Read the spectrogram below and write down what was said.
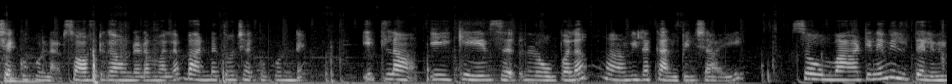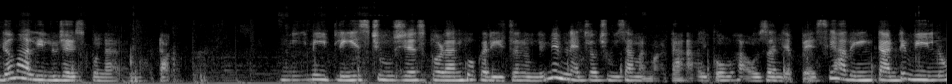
చెక్కుకున్నారు. సాఫ్ట్‌గా ఉండడం వల్ల బండతో చెక్కుకుంటే ఇట్లా ఈ కేవ్స్ లోపల వీళ్ళకి కనిపించాయి. సో, వాటినే వీళ్ళు తెలివిగా వాళ్ళు ఇల్లు చేసుకున్నారన్నమాట. మేము ఈ ప్లేస్ చూజ్ చేసుకోవడానికి ఒక రీజన్ ఉంది. మేము నెట్‌లో చూసామన్నమాట. ఆల్కోవ్ హౌస్ అని జెప్పేసి. అదేంటంటే వీళ్ళు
